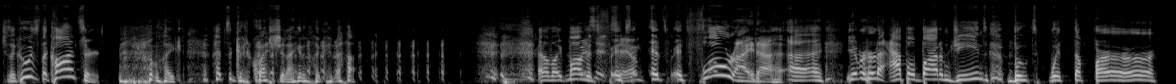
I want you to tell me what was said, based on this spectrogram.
She's like, "Who's the concert?" I'm like, "That's a good question. I gotta look it up." And I'm like, "Mom, it's, it, it's, Sam?" it's it's Flo Rida. Uh, you ever heard of apple bottom jeans, boots with the fur?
